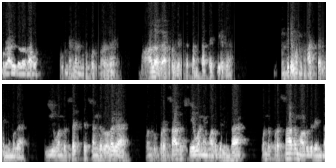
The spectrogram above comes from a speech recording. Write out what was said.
ಪುರಾವಿಗಳು ಅದಾವ. ಅವನ್ನೆಲ್ಲ ನೋಡ್ಕೊತ ಹೋದ್ರೆ ಬಹಳ ಅಗಾಧವಾಗಿರ್ತಕ್ಕಂಥ ಕಥೆ ಅದ ಒಂದೇ ಒಂದು ಮಾತಾಡ್ತೀನಿ ನಿಮಗ, ಈ ಒಂದು ಸತ್ಯ ಸಂಘದೊಳಗ ಒಂದು ಪ್ರಸಾದ ಸೇವನೆ ಮಾಡೋದ್ರಿಂದ, ಒಂದು ಪ್ರಸಾದ ಮಾಡೋದ್ರಿಂದ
